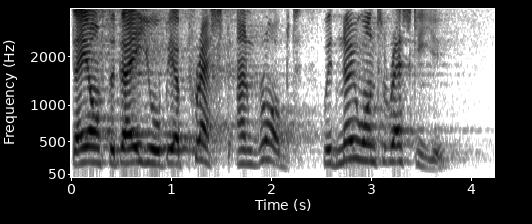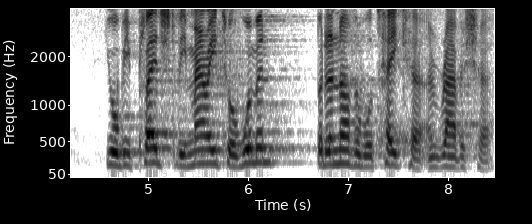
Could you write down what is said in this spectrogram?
Day after day, you'll be oppressed and robbed, with no one to rescue you. You'll be pledged to be married to a woman, but another will take her and ravish her.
